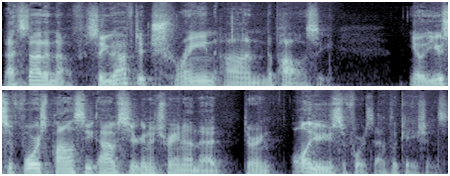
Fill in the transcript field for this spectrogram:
That's not enough. So you have to train on the policy. You know, the use of force policy. Obviously, you're going to train on that during all your use of force applications.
